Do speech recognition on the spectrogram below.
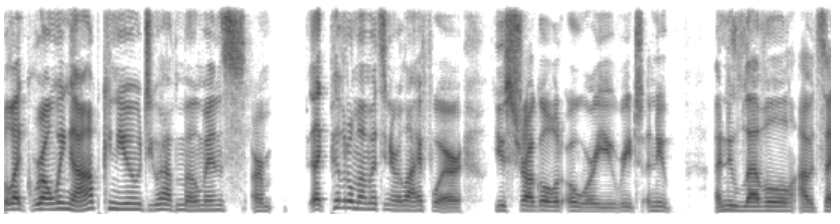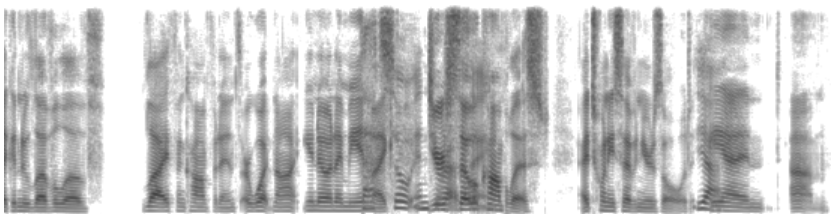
but like growing up, can you do you have moments or like pivotal moments in your life where you struggled or where you reached a new a new level? I would say like a new level of life and confidence or whatnot. You know what I mean? That's like so interesting. you're so accomplished at 27 years old. Yeah. And um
